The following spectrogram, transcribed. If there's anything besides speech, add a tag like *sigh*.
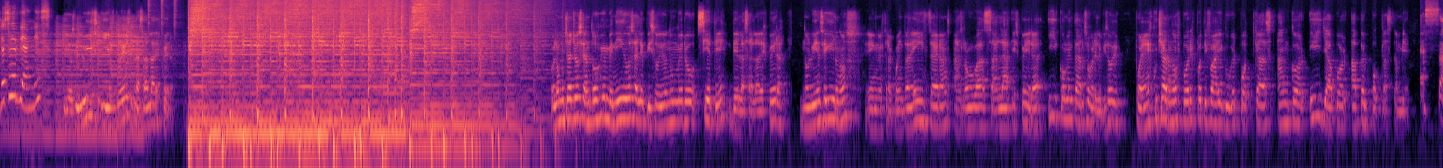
Yo soy Erviagnis. Y yo soy Luis y esto es La Sala de Espera. Hola muchachos, sean todos bienvenidos al episodio número 7 de La Sala de Espera. No olviden seguirnos en nuestra cuenta de Instagram, arroba sala espera, y comentar sobre el episodio. Pueden escucharnos por Spotify, Google Podcast, Anchor y ya por Apple Podcast también. Eso.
